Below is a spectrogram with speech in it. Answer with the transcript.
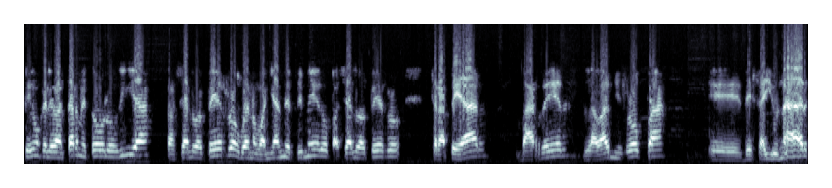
Tengo que levantarme todos los días, pasearlo al perro, bueno, bañarme primero, pasearlo al perro, trapear, barrer, lavar mi ropa, eh, desayunar,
